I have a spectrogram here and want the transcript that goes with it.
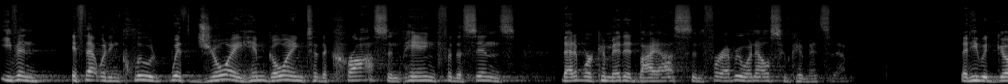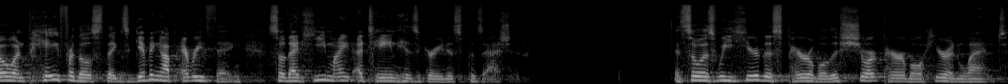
Even if that would include with joy Him going to the cross and paying for the sins that were committed by us and for everyone else who commits them. That He would go and pay for those things, giving up everything so that He might attain His greatest possession. And so, as we hear this parable, this short parable here in Lent,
